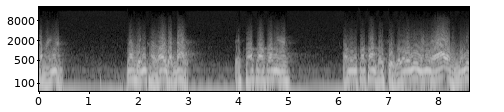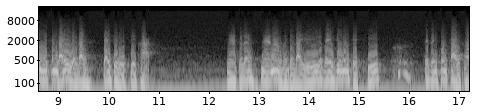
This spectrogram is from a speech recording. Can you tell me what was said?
สมัยนั้นเราเห็นเขาเราอยากได้ไปขอพอขอแม่ขอเงินขอทองไปสื่อก็ว่ามีอย่างแล้วเห็นว่ามีเหตุจังใดอย่ากได้ใจสิริสีขาดแม่ก็เลยแน่นั่งคนจะได้อีกไปยืนนั่งเศรษฐีไปเป็นคนใส่เขา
